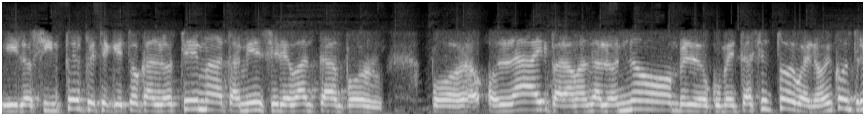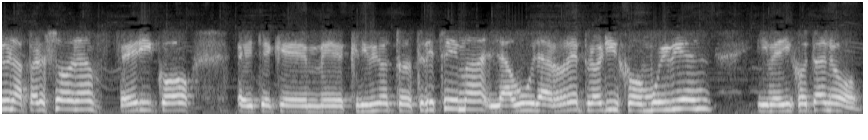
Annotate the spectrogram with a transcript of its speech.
y los intérpretes que tocan los temas también se levantan por por online para mandar los nombres, documentación, todo. Bueno, encontré una persona, Federico, este, que me escribió estos tres temas, labura re prolijo muy bien, y me dijo, Tano,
